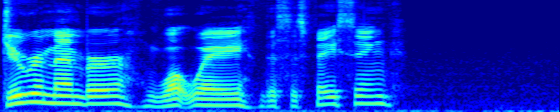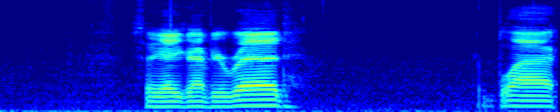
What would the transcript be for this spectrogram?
Do remember what way this is facing. So yeah, you're gonna have your red, black,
